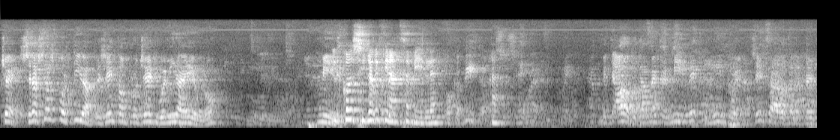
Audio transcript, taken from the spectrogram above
cioè se la società sportiva presenta un progetto di 2000 euro, 1000. Il consiglio di finanza 1000. Ho capito. Eh. Allora potevamo mettere 1000 comunque, senza la 80%.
